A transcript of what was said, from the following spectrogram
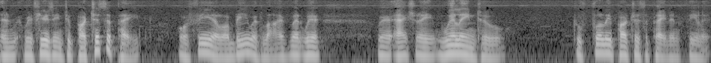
and, refusing to participate or feel or be with life, but we're, we're actually willing to, to fully participate and feel it.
